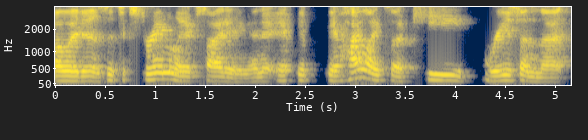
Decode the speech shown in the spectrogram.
Oh, it is. It's extremely exciting, and it it, it highlights a key reason that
